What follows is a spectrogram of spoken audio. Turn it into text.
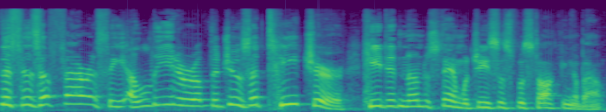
This is a Pharisee, a leader of the Jews, a teacher. He didn't understand what Jesus was talking about.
